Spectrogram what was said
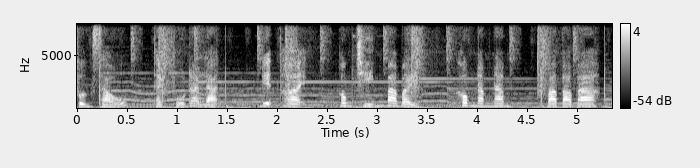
phường 6, thành phố Đà Lạt. Điện thoại 0937 055 333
